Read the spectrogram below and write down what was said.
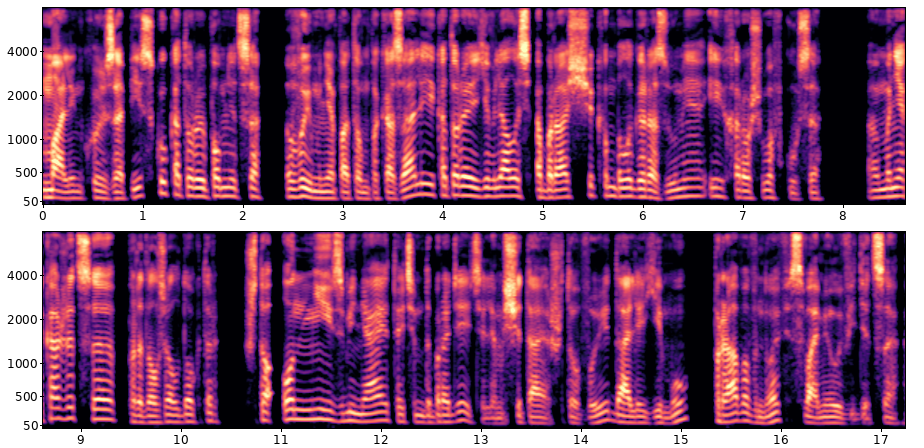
Маленькую записку, которую, помнится, вы мне потом показали и которая являлась образчиком благоразумия и хорошего вкуса. Мне кажется, — продолжал доктор, — что он не изменяет этим добродетелям, считая, что вы дали ему право вновь с вами увидеться.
